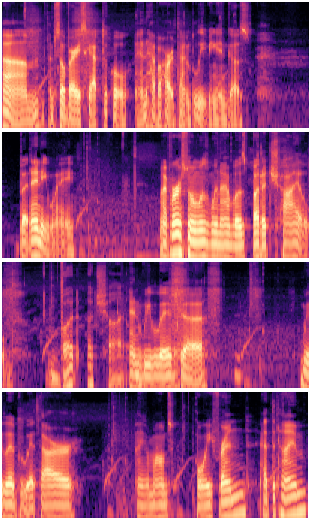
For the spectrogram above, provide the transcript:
um, I'm still very skeptical and have a hard time believing in ghosts. But anyway, my first one was when I was but a child But a child. and we lived uh we lived with our I think our mom's boyfriend at the time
